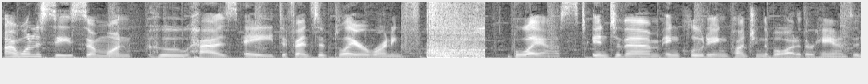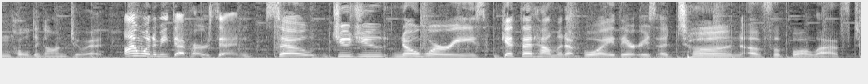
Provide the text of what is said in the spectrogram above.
I want to see someone who has a defensive player running f- blast into them, including punching the ball out of their hands and holding on to it. I want to meet that person. So, Juju, no worries. Get that helmet up, boy. There is a ton of football left.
